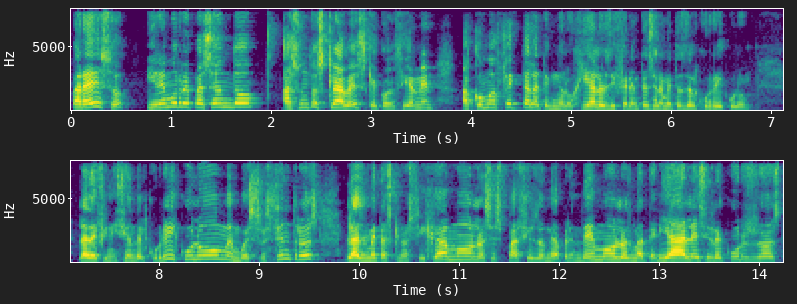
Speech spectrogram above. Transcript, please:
Para eso, iremos repasando asuntos claves que conciernen a cómo afecta la tecnología a los diferentes elementos del currículum, la definición del currículum en vuestros centros, las metas que nos fijamos, los espacios donde aprendemos, los materiales y recursos,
